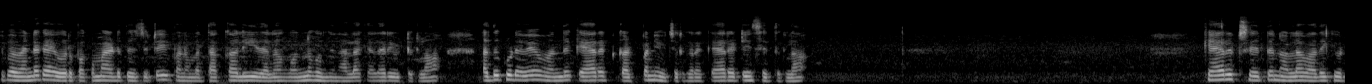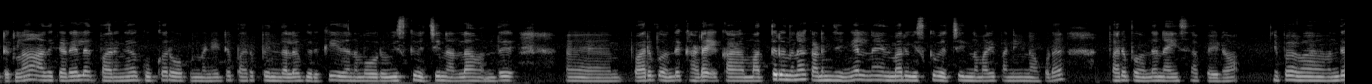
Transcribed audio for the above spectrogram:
இப்போ வெண்டைக்காய் ஒரு பக்கமாக எடுத்து வச்சுட்டு இப்போ நம்ம தக்காளி இதெல்லாம் இன்னும் கொஞ்சம் நல்லா கிளறி விட்டுக்கலாம். அது கூடவே வந்து கேரட் கட் பண்ணி வச்சுருக்கிற கேரட்டையும் சேர்த்துக்கலாம். கேரட் சேர்த்து நல்லா வதக்கி விட்டுக்கலாம். அதுக்கடையில் பாருங்கள் குக்கர் ஓப்பன் பண்ணிவிட்டு பருப்பு இந்த அளவுக்கு இருக்குது இதை நம்ம ஒரு விஸ்க் வச்சு நல்லா வந்து பருப்பு வந்து கடை க மத்து கடைஞ்சிங்க. இல்லைன்னா இந்த மாதிரி விஸ்க் வச்சு இந்த மாதிரி பண்ணிங்கன்னா கூட பருப்பு வந்து நைஸாக போயிடும். இப்போ வந்து வந்து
